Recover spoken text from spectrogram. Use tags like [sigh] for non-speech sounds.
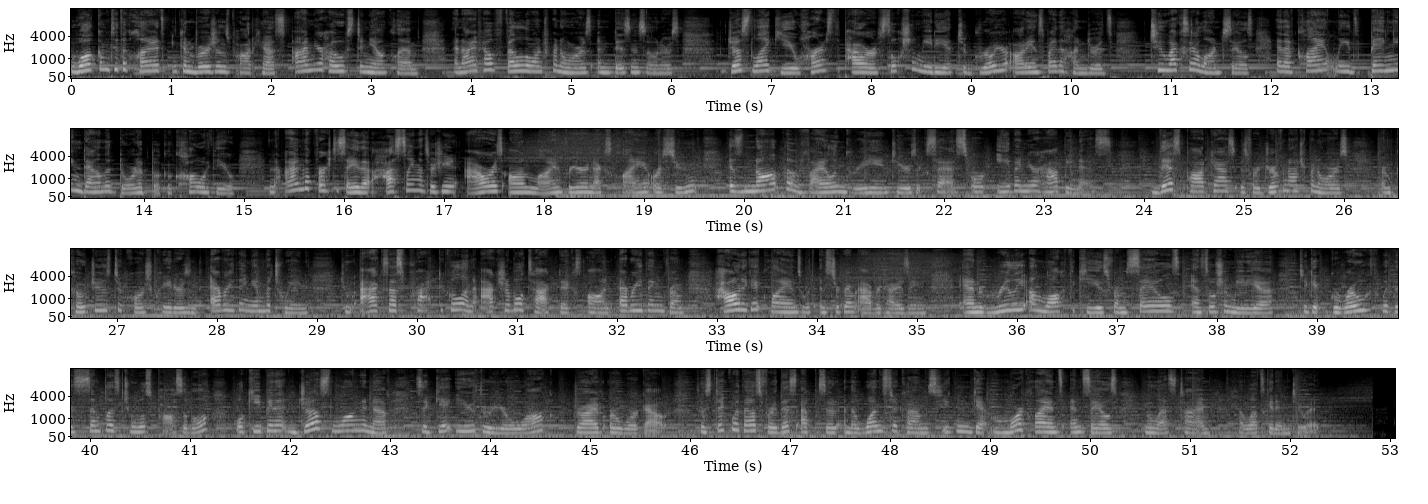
Welcome to the Clients and Conversions Podcast. I'm your host, Danielle Clem, and I've helped fellow entrepreneurs and business owners just like you harness the power of social media to grow your audience by the hundreds, 2x their launch sales, and have client leads banging down the door to book a call with you. And I'm the first to say that hustling and searching hours online for your next client or student is not the vital ingredient to your success or even your happiness. This podcast is for driven entrepreneurs, from coaches to course creators and everything in between, to access practical and actionable tactics on everything from how to get clients with Instagram advertising and really unlock the keys from sales and social media to get growth with the simplest tools possible while keeping it just long enough to get you through your walk, drive, or workout. So stick with us for this episode and the ones to come so you can get more clients and sales in less time. Now let's get into it.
